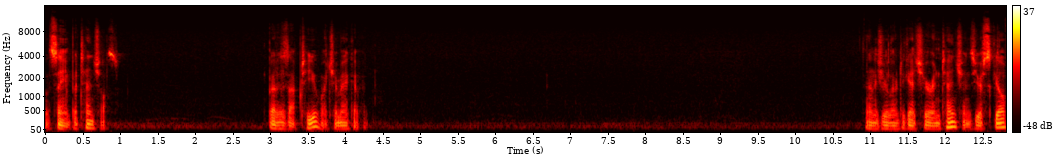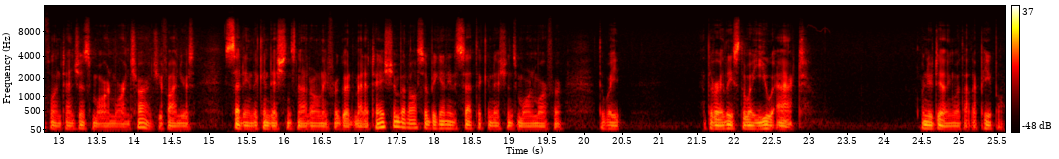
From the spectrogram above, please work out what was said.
the same potentials but it's up to you what you make of it. And as you learn to get your intentions, your skillful intentions, more and more in charge, you find you're setting the conditions not only for good meditation, but also beginning to set the conditions more and more for the way, at the very least, the way you act when you're dealing with other people.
